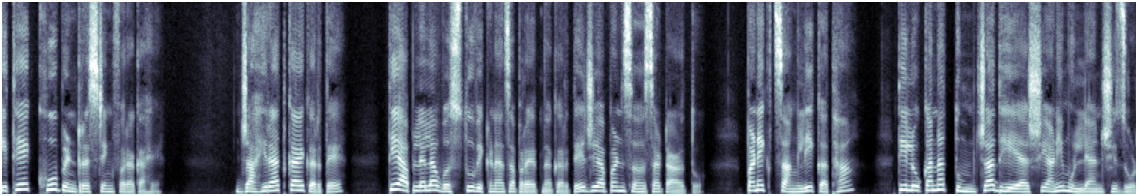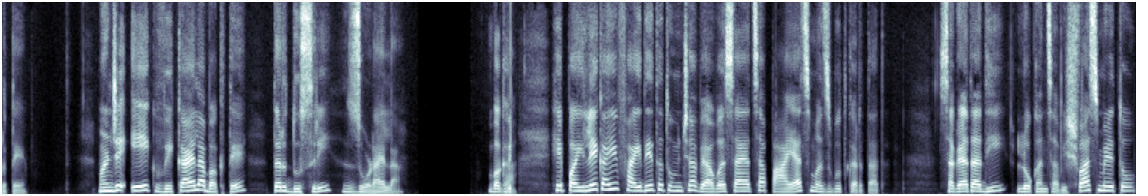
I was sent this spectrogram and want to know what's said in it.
इथे एक खूप इंटरेस्टिंग फरक आहे. जाहिरात काय करते? ती आपल्याला वस्तू विकण्याचा प्रयत्न करते जी आपण सहसा टाळतो. पण एक चांगली कथा ती लोकांना तुमच्या ध्येयाशी आणि मूल्यांशी जोडते. म्हणजे एक विकायला बघते तर दुसरी जोडायला. बघा हे पहिले काही फायदे तर तुमच्या व्यवसायाचा पायाच मजबूत करतात. सगळ्यात आधी लोकांचा विश्वास मिळतो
